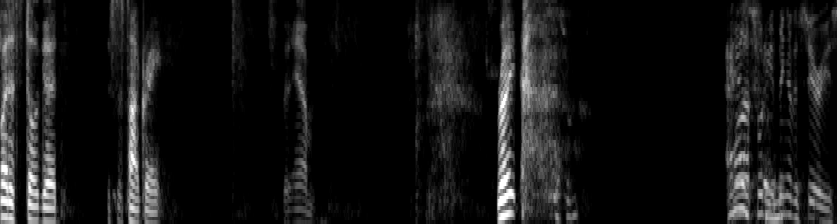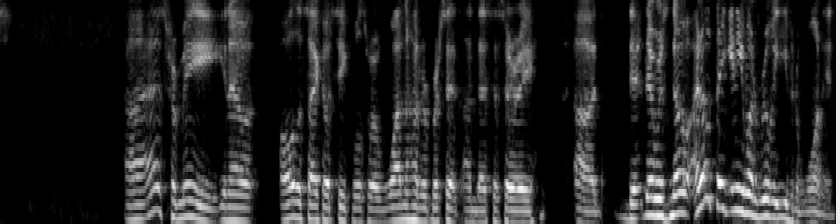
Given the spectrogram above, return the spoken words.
but it's still good. It's just not great. Damn. Right? As Ross, what do you for- think of the series? Uh, as for me, you know, all the Psycho sequels were 100% unnecessary. Uh, there, there was no, I don't think anyone really even wanted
